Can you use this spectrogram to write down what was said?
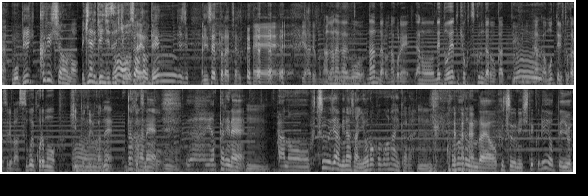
もうびっくりしちゃうの。いきなり現実に引き戻されるそうそう現実リセットなっちゃう、えー、いやでもなかなかこう、なんだろうなこれ。あの、ね、どうやって曲作るんだろうかっていうふうになんか思ってる人からすればすごいこれもヒントというかねだからね、うん、やっぱりね、うん、あの普通じゃ皆さん喜ばないから困るんだよ。普通にしてくれよっていう。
